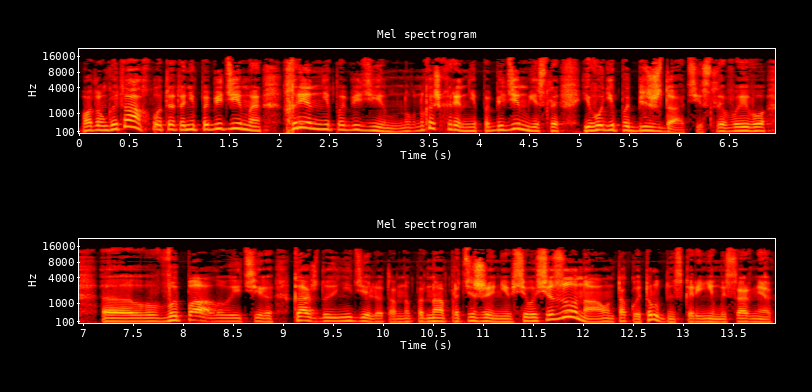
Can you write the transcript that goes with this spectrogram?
а потом говорит, ах, вот это непобедимое, хрен непобедим. Ну, ну, конечно, хрен непобедим, если его не побеждать, если вы его Э, выпалываете каждую неделю там, на, на протяжении всего сезона, а он такой трудный, искоренимый сорняк,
